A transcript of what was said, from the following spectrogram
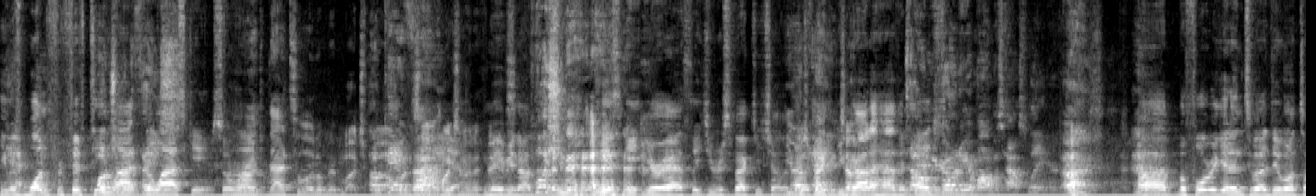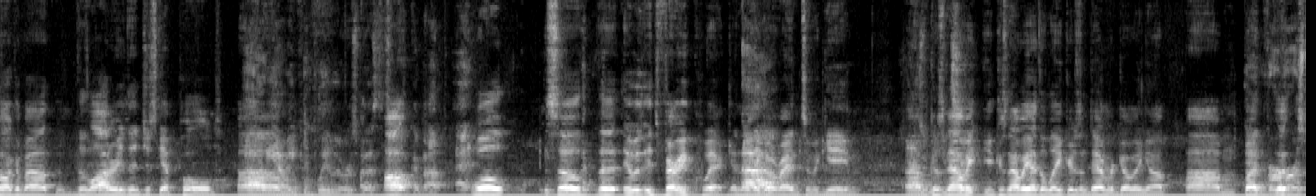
he was one for 15 Punch la- the the last game. So Uh, like that's a little bit much, bro. Okay, I wouldn't say fine. punch yeah, him in the face. maybe not. Push much. him. He's- you're athletes. You respect each other. You Like, respect you each other. gotta have an Tell him edge. you're going to your mama's house later. Uh, before we get into it, I do want to talk about the lottery that just get pulled. Um, oh yeah, we completely were supposed to I'll- talk about that. Well, so the it was it's very quick, and then they go Ah. right into a game. Because can now we see. because now we have the Lakers and Denver going up. Um, but the-.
